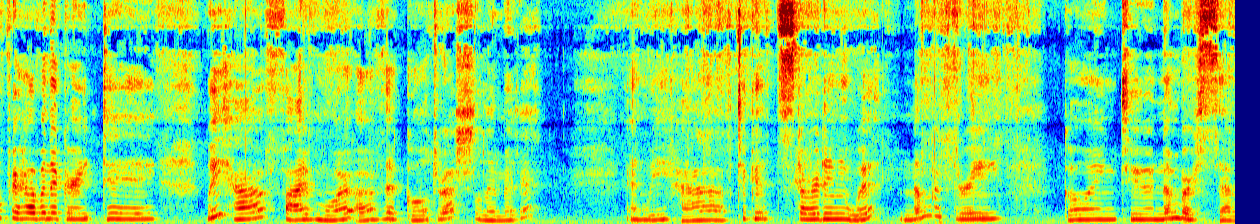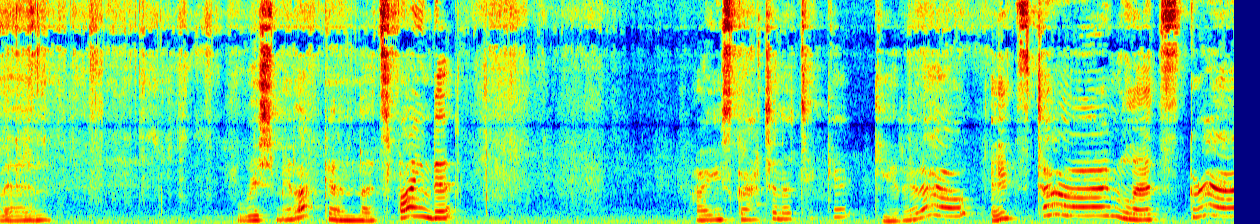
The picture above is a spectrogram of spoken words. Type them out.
Hope you're having a great day. We have five more of the Gold Rush Limited. And we have tickets starting with number three, going to number seven. Wish me luck and let's find it. Are you scratching a ticket? Get it out. It's time. Let's scratch.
